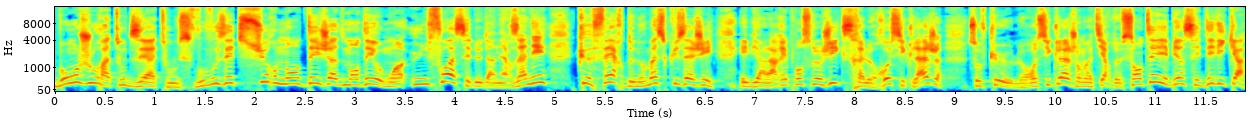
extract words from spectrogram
Bonjour à toutes et à tous. Vous vous êtes sûrement déjà demandé au moins une fois ces deux dernières années que faire de nos masques usagés. Eh bien, la réponse logique serait le recyclage. Sauf que le recyclage en matière de santé, eh bien, c'est délicat.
